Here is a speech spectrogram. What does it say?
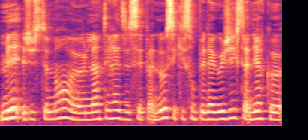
Mais justement, l'intérêt de ces panneaux, c'est qu'ils sont pédagogiques, c'est-à-dire qu'un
